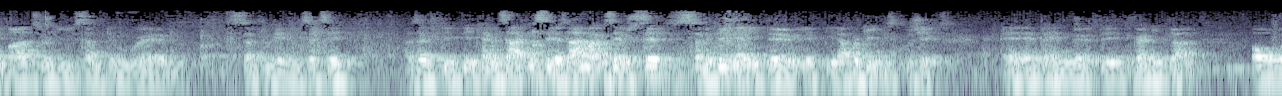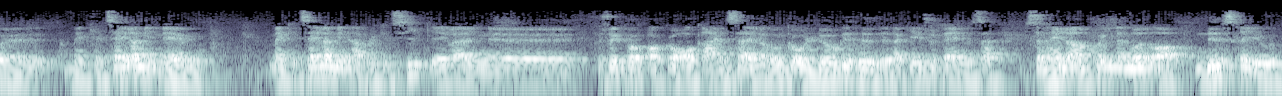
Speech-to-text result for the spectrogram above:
liberale teologi, som du, øh, som du henviser til. Altså, det, det kan man sagtens se, og Schleiermacher ser jo selv som en del af et, øh, et, et apologetisk projekt. Han, han, øh, det, det gør han helt klart. Og øh, man kan tale om en, øh, man kan tale om en apologetik eller en øh, forsøg på at gå over grænser eller undgå lukkethed eller ghettodannelser, som handler om på en eller anden måde at nedskrive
